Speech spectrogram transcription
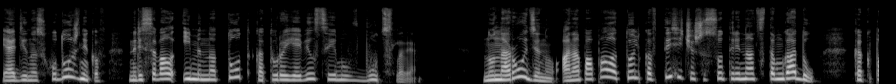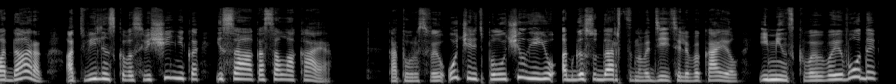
и один из художников нарисовал именно тот, который явился ему в Буцлаве. Но на родину она попала только в 1613 году, как подарок от виленского священника Исаака Салакая, который, в свою очередь, получил ее от государственного деятеля ВКЛ и минского воеводы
